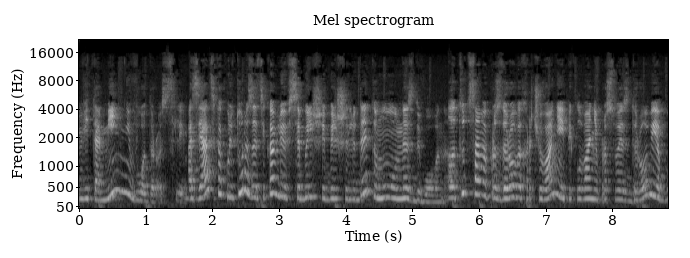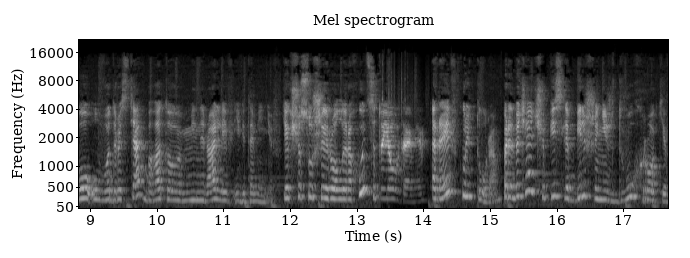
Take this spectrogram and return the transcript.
Вітамінні водорослі. Азіатська культура зацікавлює все більше і більше людей, тому не здивована. Але тут саме про здорове харчування і піклування про своє здоров'я, бо у водоростях багато мінералів і вітамінів. Якщо суші і роли рахуються, то я у темі. Рейв культура передбачає, що після більше ніж двох років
